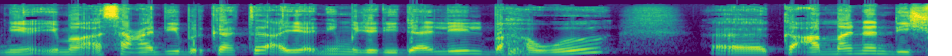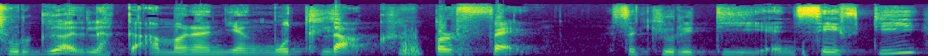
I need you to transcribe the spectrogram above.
Imam As-Sa'di berkata ayat ini menjadi dalil bahawa uh, keamanan di syurga adalah keamanan yang mutlak perfect security and safety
